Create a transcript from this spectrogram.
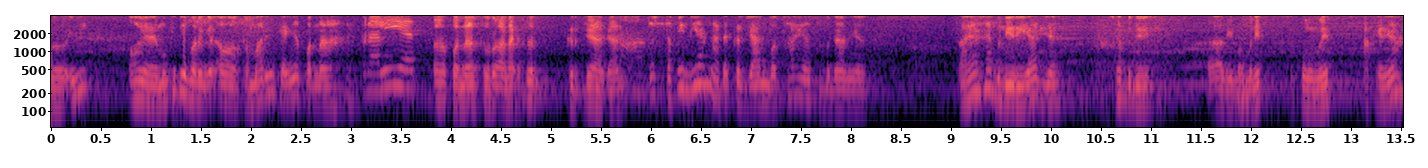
Loh ini oh ya mungkin dia baru oh kemarin kayaknya pernah pernah lihat. eh, pernah suruh anak itu kerja kan? Heeh. terus tapi dia nggak ada kerjaan buat saya sebenarnya. Akhirnya saya berdiri aja. Saya berdiri eh, lima menit 10 menit. Akhirnya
